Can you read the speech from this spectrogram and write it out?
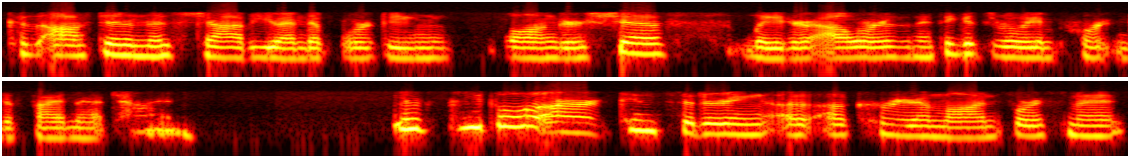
Because often in this job, you end up working longer shifts, later hours, and I think it's really important to find that time. If people are considering a, a career in law enforcement,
